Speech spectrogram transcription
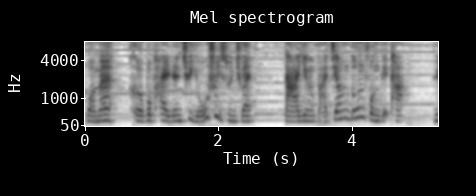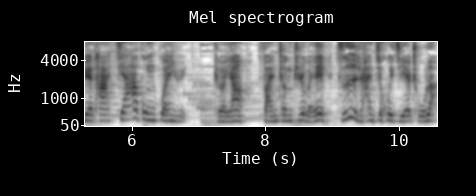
我们何不派人去游说孙权，答应把江东封给他，约他加攻关羽，这样。”樊城之围自然就会解除了。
